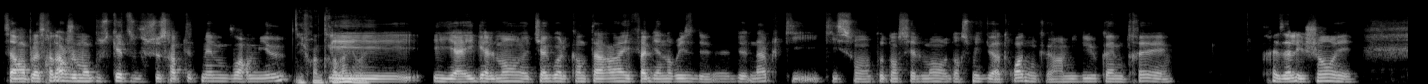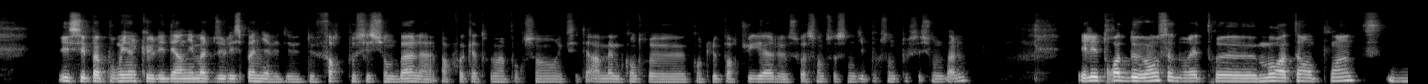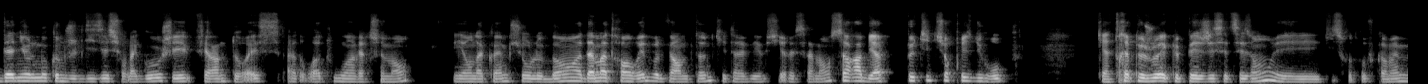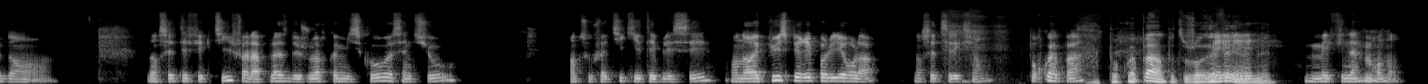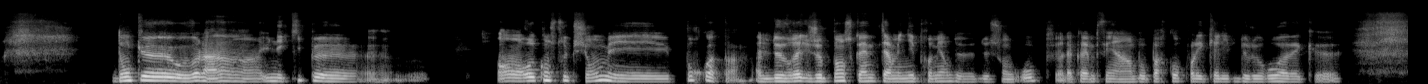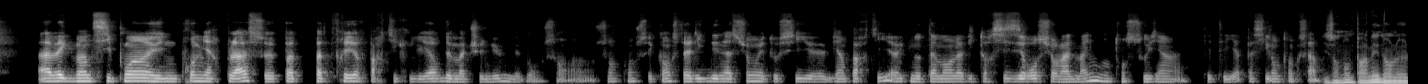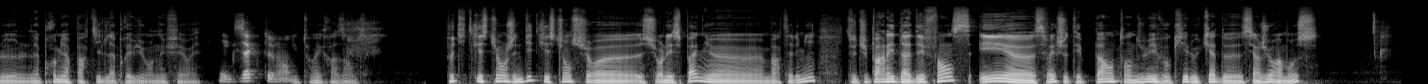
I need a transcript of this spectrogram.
ça remplacera largement Busquets. Ce sera peut-être même voire mieux. Il fera le travail. Et, il y a également euh, Thiago Alcantara et Fabian Ruiz de, Naples qui, qui, sont potentiellement dans ce milieu à 3, donc un milieu quand même très, très alléchant et et c'est pas pour rien que les derniers matchs de l'Espagne avaient de, fortes possessions de balles, parfois 80%, etc. Même contre, contre le Portugal, 60-70% de possession de balles. Et les trois de devant, ça devrait être euh, Morata en pointe, Daniel Mo, comme je le disais, sur la gauche et Ferran Torres à droite ou inversement. Et on a quand même sur le banc Adama Traoré de Wolverhampton qui est arrivé aussi récemment. Sarabia, petite surprise du groupe, qui a très peu joué avec le PSG cette saison et qui se retrouve quand même dans, dans cet effectif à la place de joueurs comme Isco, Asensio, Ansu Fati qui était blessé. On aurait pu espérer Paul Lirola dans cette sélection. Pourquoi pas? Pourquoi pas? On peut toujours rêver. Mais, hein, mais... finalement, non. Donc euh, voilà, une équipe euh, en reconstruction, mais pourquoi pas? Elle devrait, je pense, quand même terminer première de, son groupe. Elle a quand même fait un beau parcours pour les qualifs de l'Euro avec, euh, avec 26 points et une première place. Pas, pas de frayeur particulière, de match nul, mais bon, sans, sans, conséquence. La Ligue des Nations est aussi euh, bien partie, avec notamment la victoire 6-0 sur l'Allemagne, dont on se souvient, qui était il n'y a pas si longtemps que ça. Ils en ont parlé dans le, la première partie de la preview, en effet, oui. Exactement. Victoire écrasante. Petite question, j'ai une petite question sur, euh, sur l'Espagne, euh, Barthélemy. Parce que tu parlais de la défense et euh, c'est vrai que je t'ai pas entendu évoquer le cas de Sergio Ramos.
